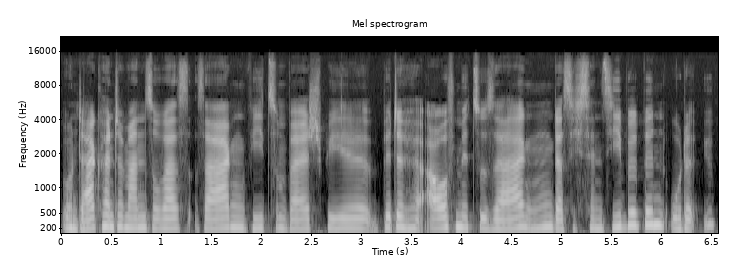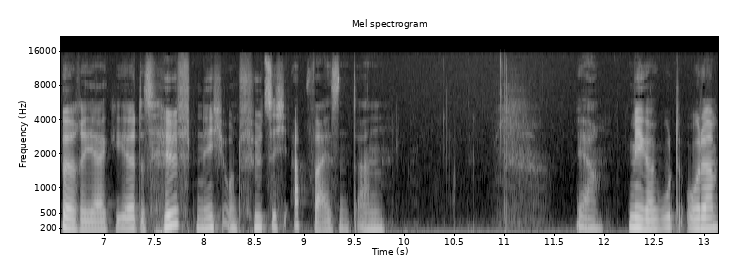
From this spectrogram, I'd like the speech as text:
Und da könnte man sowas sagen wie zum Beispiel, bitte hör auf mir zu sagen, dass ich sensibel bin oder überreagiere. Das hilft nicht und fühlt sich abweisend an. Ja, mega gut. Oder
